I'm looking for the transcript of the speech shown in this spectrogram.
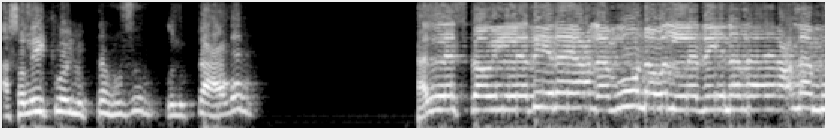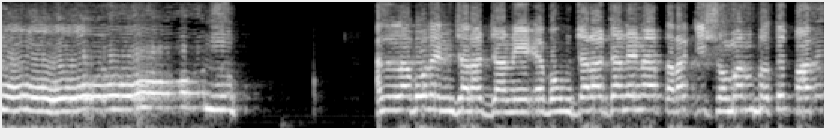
আসলে কি ওই লোকটা হুজুর? ওই লোকটা আলেন هل يستوي الذين يعلمون والذين لا يعلمون আল্লাহ বলেন যারা জানে এবং যারা জানে না তারা কি সমান হতে পারে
